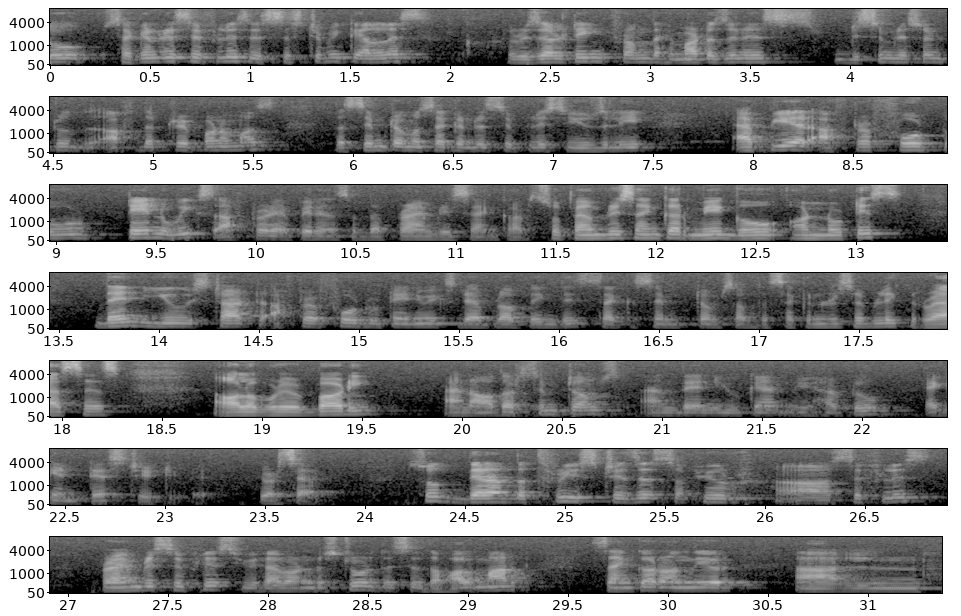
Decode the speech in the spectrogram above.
So secondary syphilis is systemic illness resulting from the hematogenous dissemination to the, of the treponemas. The symptom of secondary syphilis usually appear after 4 to 10 weeks after appearance of the primary chancre. So primary chancre may go unnoticed. Then you start after 4 to 10 weeks developing these symptoms of the secondary syphilis, rashes all over your body. and other symptoms and then you can you have to again test it yourself. So there are the three stages of your uh, syphilis. Primary syphilis you have understood this is the hallmark chancre on your uh,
